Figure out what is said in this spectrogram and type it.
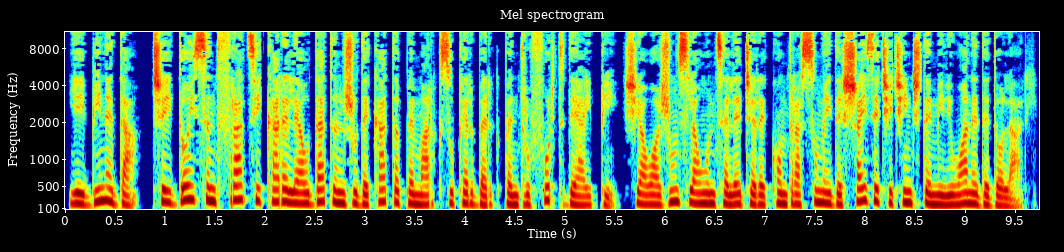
ei bine da, cei doi sunt frații care le-au dat în judecată pe Mark Zuckerberg pentru furt de IP și au ajuns la o înțelegere contra sumei de 65 de milioane de dolari.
